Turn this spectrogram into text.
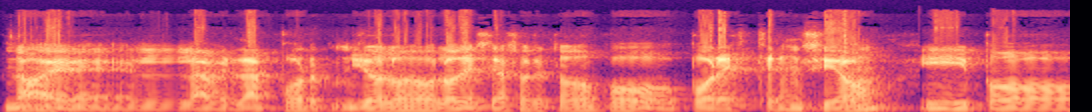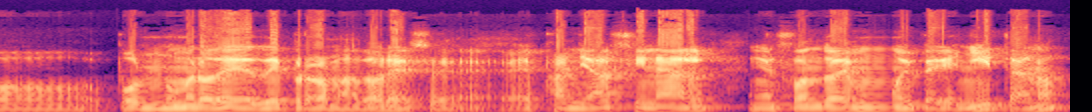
No, eh, la verdad, por, yo lo, lo decía sobre todo por, extensión y por, por número de, programadores. Eh, España al final, en el fondo, es muy pequeñita, ¿no?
